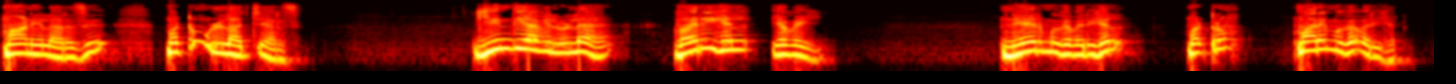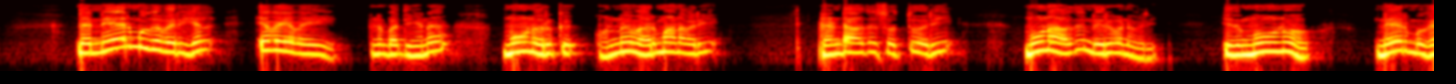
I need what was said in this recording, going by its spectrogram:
மாநில அரசு மற்றும் உள்ளாட்சி அரசு. இந்தியாவில் உள்ள வரிகள் எவை? நேர்முக வரிகள் மற்றும் மறைமுக வரிகள். இந்த நேர்முக வரிகள் எவை எவை? பார்த்தீங்கன்னா மூணு இருக்கு. ஒன்று வருமான வரி ரெண்டாவது சொத்து வரி மூணாவது நிறுவன வரி. இது மூணும் நேர்முக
